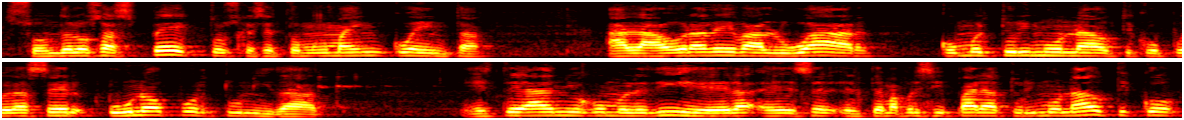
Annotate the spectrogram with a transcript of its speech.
son de los aspectos que se toman más en cuenta a la hora de evaluar cómo el turismo náutico puede ser una oportunidad. Este año, como le dije, era, es el, el tema principal era turismo náutico,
